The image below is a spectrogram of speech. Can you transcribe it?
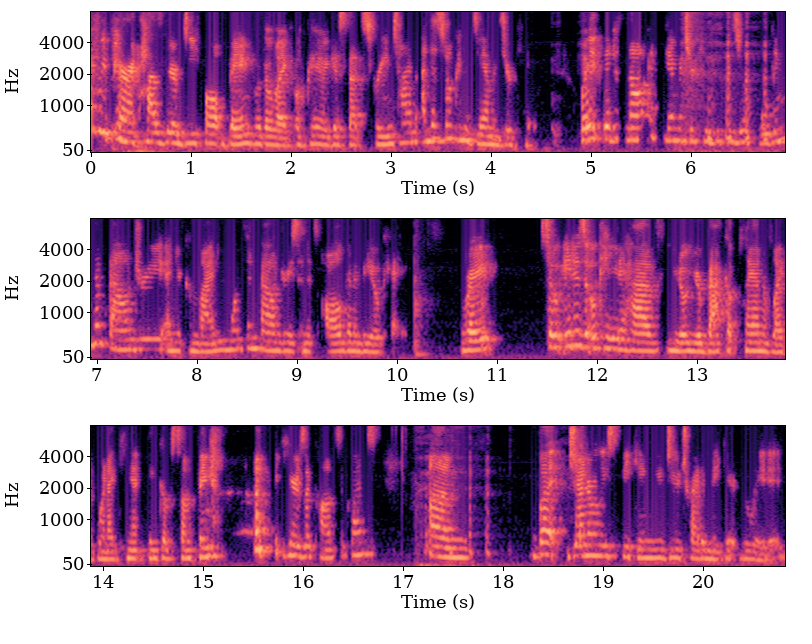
every parent has their default bank where they're like, okay, I guess that's screen time. And that's not going to damage your kid, right? That is not going to damage your kid because you're holding the boundary and you're combining warmth and boundaries and it's all going to be okay right? So it is okay to have, you know, your backup plan of like when I can't think of something, here's a consequence. Um, but generally speaking, you do try to make it related.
